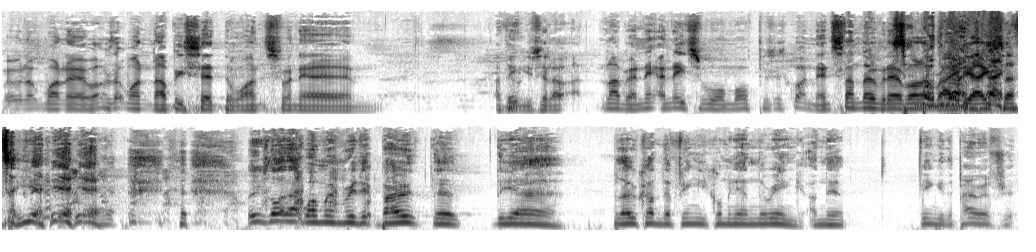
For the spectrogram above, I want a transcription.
Well, that one, uh, what was that one Nobby said the once when um, I think you said, oh, Nobby, I need, I need to warm up. He said, go on then, stand over there by the radiator. yeah, yeah, yeah. it was like that one when Riddick Bowe, the the uh, bloke on the thingy coming in the ring and the thingy, the parachute.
